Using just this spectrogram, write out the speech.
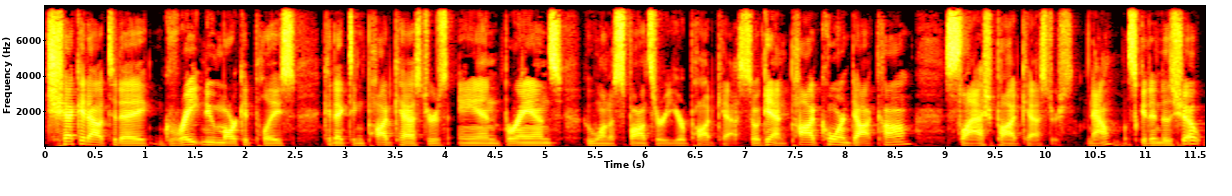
Check it out today. Great new marketplace connecting podcasters and brands who want to sponsor your podcast. So again, podcorn.com slash podcasters. Now let's get into the show.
